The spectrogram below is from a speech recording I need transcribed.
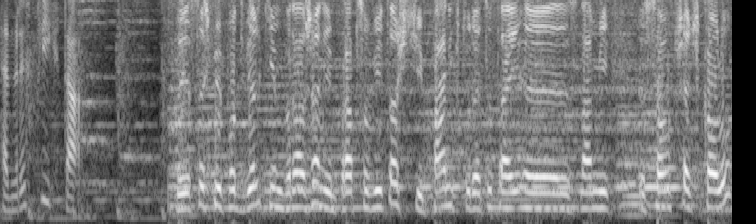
Henryk Plichta. My jesteśmy pod wielkim wrażeniem pracowitości pań, które tutaj e, z nami są w przedszkolu,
